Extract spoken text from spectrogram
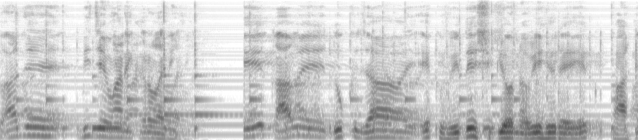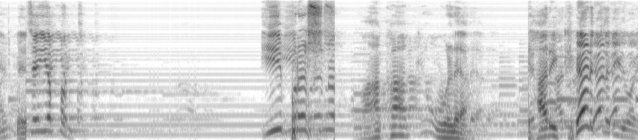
તો આજે બીજે વાણી કરવાની. એક આવે દુઃખ જાય એક વિદેશ ગયો ન વિહરે એક પાહે બેસે એ છે. ઈ પ્રશ્ન વાંકા ક્યું વળ્યા? હારી ખેડ કરી હોય.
